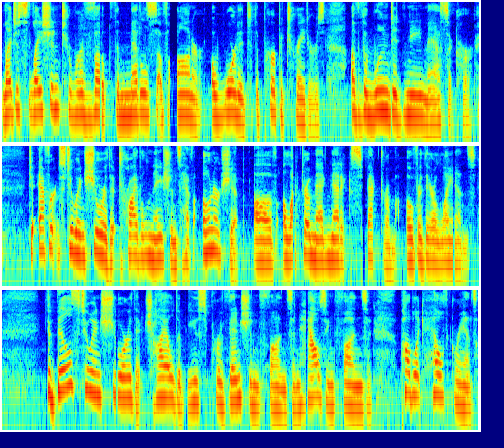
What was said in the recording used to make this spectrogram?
legislation to revoke the Medals of Honor awarded to the perpetrators of the Wounded Knee Massacre, to efforts to ensure that tribal nations have ownership of electromagnetic spectrum over their lands to bills to ensure that child abuse prevention funds and housing funds and public health grants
